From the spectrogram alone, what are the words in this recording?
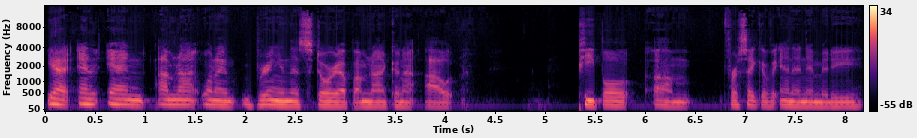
Yeah, and and I'm not when I'm bringing this story up, I'm not to out people um, for sake of anonymity.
